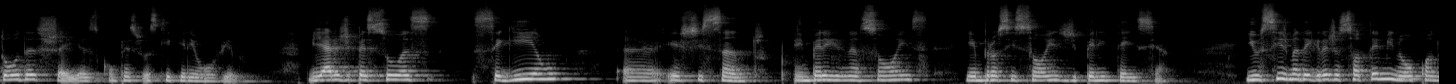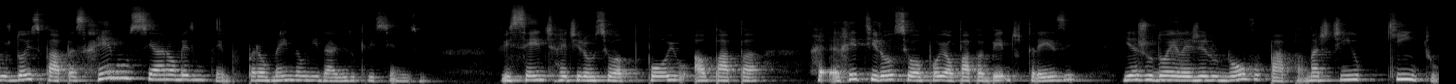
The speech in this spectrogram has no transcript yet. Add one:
todas cheias com pessoas que queriam ouvi-lo. Milhares de pessoas seguiam uh, este santo em peregrinações e em procissões de penitência. E o cisma da igreja só terminou quando os dois papas renunciaram ao mesmo tempo para o bem da unidade do cristianismo. Vicente retirou seu apoio ao Papa retirou seu apoio ao Papa Bento XIII e ajudou a eleger o novo Papa Martinho V,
